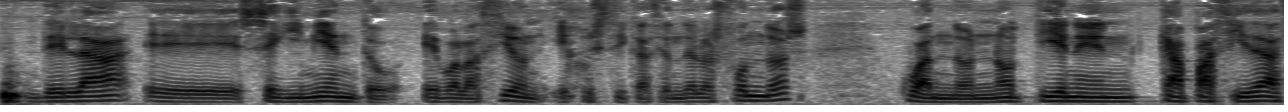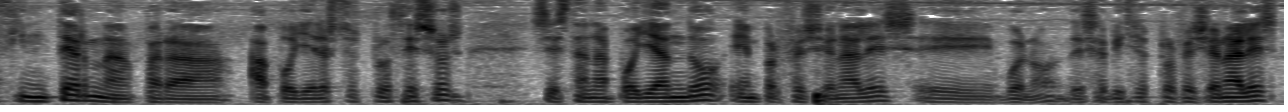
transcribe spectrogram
de la eh, seguimiento, evaluación y justificación de los fondos, cuando no tienen capacidad interna para apoyar estos procesos, se están apoyando en profesionales, eh, bueno, de servicios profesionales,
